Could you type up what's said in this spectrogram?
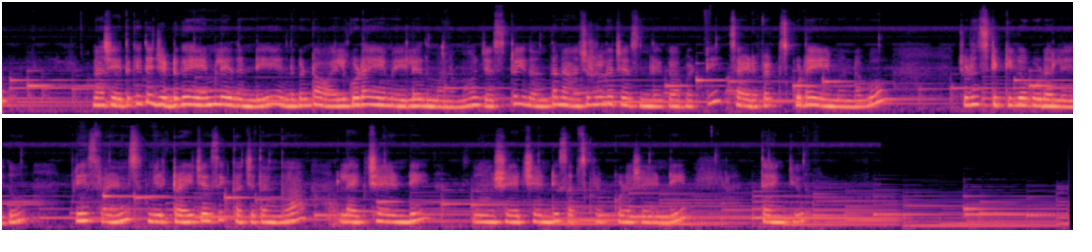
నా చేతికైతే జిడ్డుగా ఏం లేదండి. ఎందుకంటే ఆయిల్ కూడా ఏం వేయలేదు మనము. జస్ట్ ఇదంతా న్యాచురల్గా చేసిందే కాబట్టి సైడ్ ఎఫెక్ట్స్ కూడా ఏమి ఉండవు. చూడండి స్టిక్కీగా కూడా లేదు. ప్లీజ్ ఫ్రెండ్స్ మీరు ట్రై చేసి ఖచ్చితంగా లైక్ చేయండి షేర్ చేయండి సబ్స్క్రైబ్ కూడా చేయండి. Thank you.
